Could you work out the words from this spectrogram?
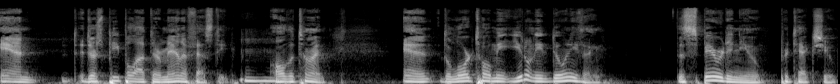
and there's people out there manifesting mm-hmm. all the time. And the Lord told me, you don't need to do anything. The spirit in you protects you.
